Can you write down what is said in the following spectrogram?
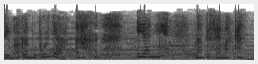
dimakan buburnya. Iya, Nyi. Nanti saya makan.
